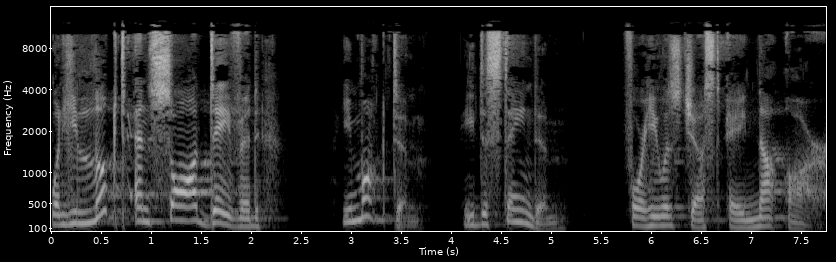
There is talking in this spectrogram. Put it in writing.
When he looked and saw David, he mocked him. He disdained him, for he was just a na'ar,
